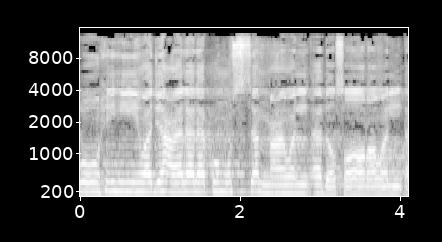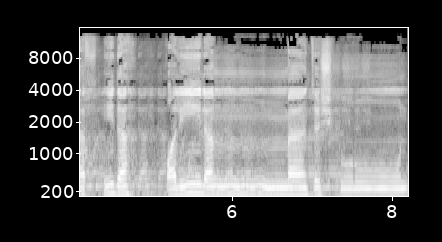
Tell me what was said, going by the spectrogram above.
روحه وجعل لكم السمع والأبصار والأفئدة قليلا ما تشكرون.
